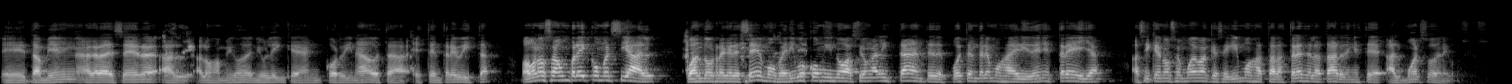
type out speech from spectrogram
Eh, también agradecer a los amigos de New Link que han coordinado esta, esta entrevista. Vámonos a un break comercial. Cuando regresemos, venimos con innovación al instante. Después tendremos a Eriden Estrella. Así que no se muevan, que seguimos hasta las 3 de la tarde en este almuerzo de negocios.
